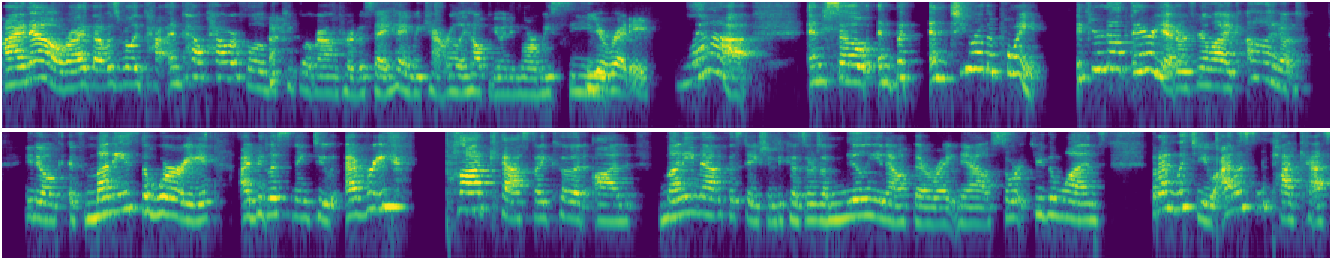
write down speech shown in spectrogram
I know, right? That was really, and how powerful of the people around her to say, Hey, we can't really help you anymore. We see you. are ready. Yeah. And so, and, but, and to your other point, if you're not there yet, or if you're like, Oh, I don't, you know, if money's the worry, I'd be listening to every podcast I could on money manifestation because there's a million out there right now. Sort through the ones, but I'm with you. I listen to podcasts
